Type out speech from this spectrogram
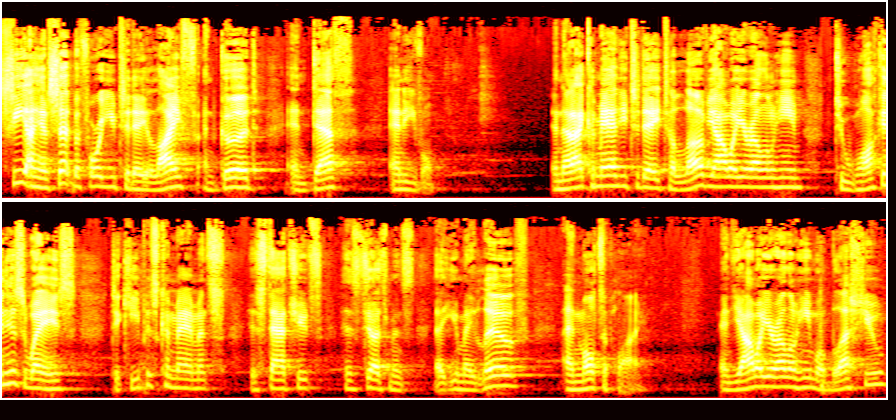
See, I have set before you today life and good, and death and evil. And that I command you today to love Yahweh your Elohim, to walk in his ways, to keep his commandments, his statutes, his judgments, that you may live and multiply. And Yahweh your Elohim will bless you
